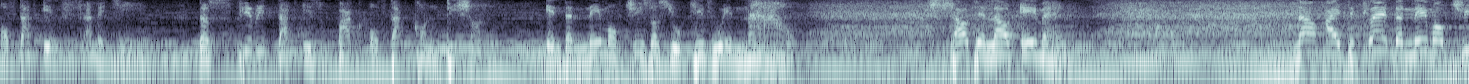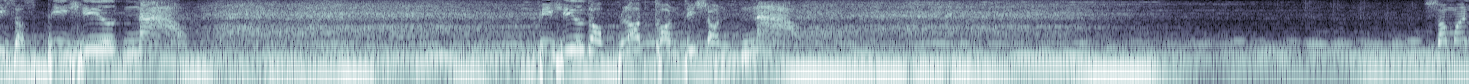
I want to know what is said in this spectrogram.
of that infirmity the spirit that is back of that condition in the name of Jesus you give way now. Shout a loud amen. Now I declare in the name of Jesus be healed now. Be healed of blood conditions now someone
